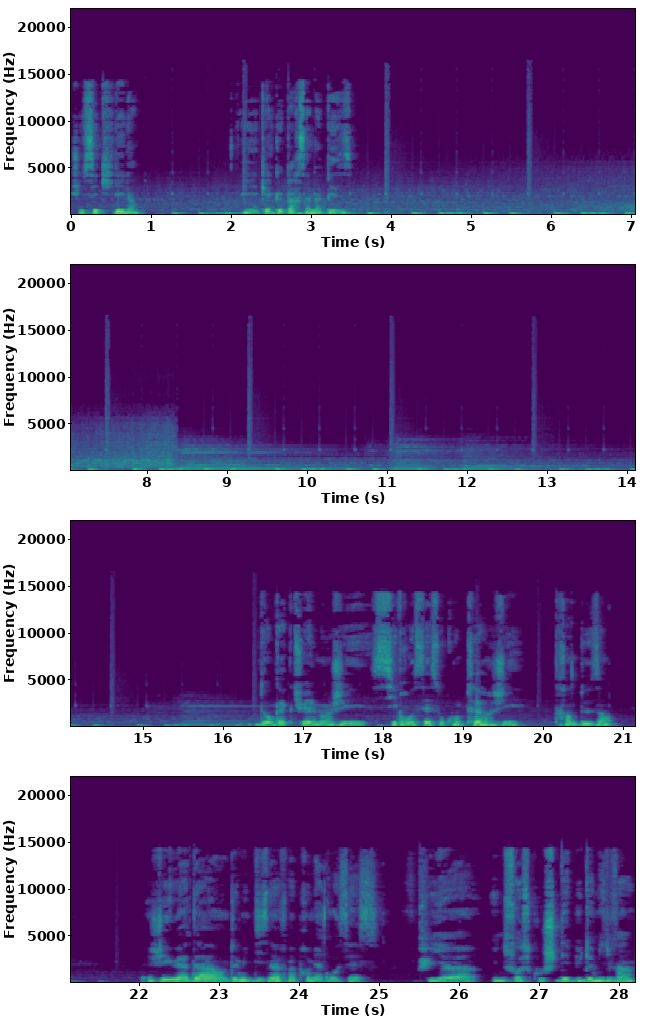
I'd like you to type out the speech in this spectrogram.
je sais qu'il est là. Et quelque part ça m'apaise. Donc actuellement j'ai 6 grossesses au compteur, j'ai 32 ans. J'ai eu Ada en 2019, ma première grossesse. Puis euh, une fausse couche début 2020,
